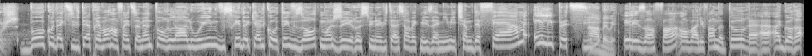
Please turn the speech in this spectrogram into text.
Rouge. Beaucoup d'activités à prévoir en fin de semaine pour l'Halloween. Vous serez de quel côté, vous autres? Moi, j'ai reçu une invitation avec mes amis, mes chums de femmes et les petits. Ah, ben oui. Et les enfants. On va aller faire notre tour euh, à Agora,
